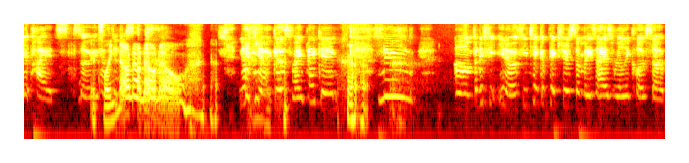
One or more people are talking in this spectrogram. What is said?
it hides. So It's like no, no, no, no. no, yeah, it goes right back in. no. Um, but if you you know if you take a picture of somebody's eyes really close up,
